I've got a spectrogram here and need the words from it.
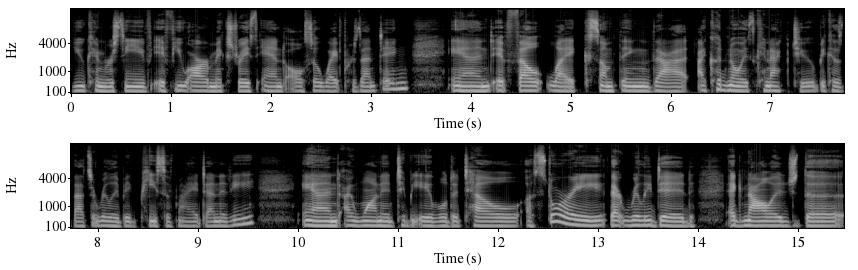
you can receive if you are mixed race and also white presenting. And it felt like something that I couldn't always connect to because that's a really big piece of my identity. And I wanted to be able to tell a story that really did acknowledge the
